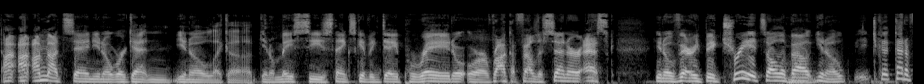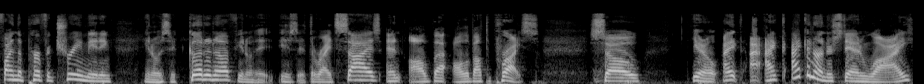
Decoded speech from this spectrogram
I, I'm not saying you know we're getting you know like a you know Macy's Thanksgiving Day parade or, or a Rockefeller Center esque you know very big tree. It's all about you know you got to find the perfect tree. Meaning you know is it good enough? You know is it the right size? And all about all about the price. So you know I I, I can understand why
